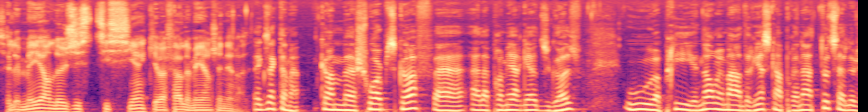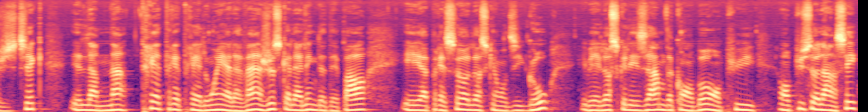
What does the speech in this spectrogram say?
C'est le meilleur logisticien qui va faire le meilleur général. Exactement. Comme euh, Schwarzkopf à, à, la première guerre du Golfe, où a pris énormément de risques en prenant toute sa logistique et l'amenant très, très, très loin à l'avant, jusqu'à la ligne de départ. Et après ça, lorsqu'ils ont dit go, eh bien, lorsque les armes de combat ont pu, se lancer,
